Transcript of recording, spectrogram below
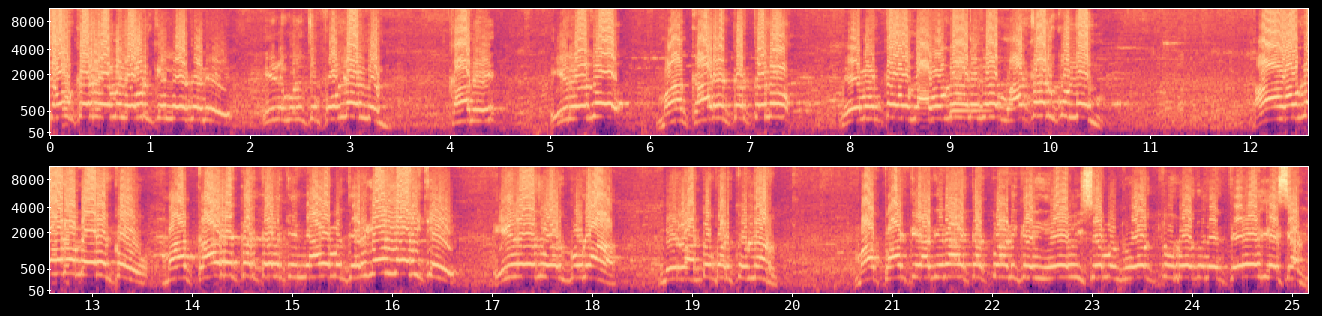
సౌకర్యం ఎవరికి లేదని ఈయన గురించి పొగిడాం మేము. కానీ ఈరోజు మా కార్యకర్తలు మేమంతా ఒక అవగాహనగా మాట్లాడుకున్నాం. ఆ అవగాహన మేరకు మా కార్యకర్తలకి న్యాయం జరిగేదానికి ఈ రోజు వరకు కూడా మీరు అడ్డుపడుతున్నారు. మా పార్టీ అధినాయకత్వానికి ఏ విషయం రోజు రోజు నేను తెలియజేశాను.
